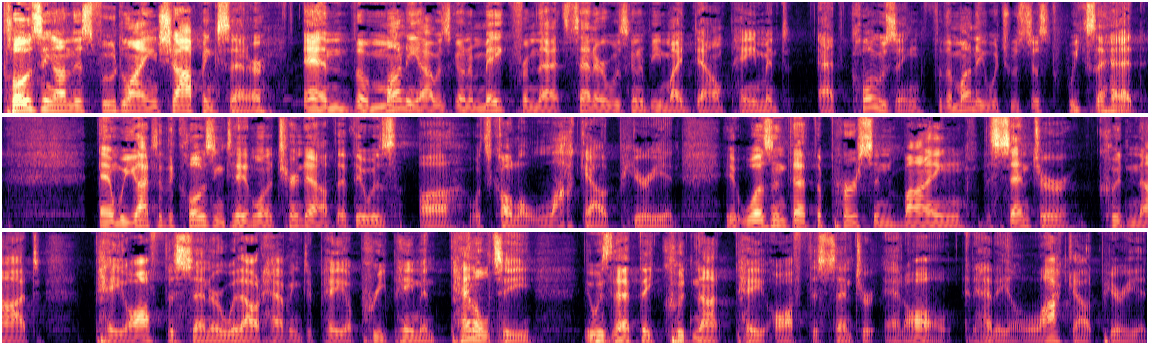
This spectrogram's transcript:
closing on this Food Lion shopping center, and the money I was going to make from that center was going to be my down payment at closing for the money, which was just weeks ahead. And we got to the closing table, and it turned out that there was uh, what's called a lockout period. It wasn't that the person buying the center could not pay off the center without having to pay a prepayment penalty. It was that they could not pay off the center at all. It had a lockout period.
